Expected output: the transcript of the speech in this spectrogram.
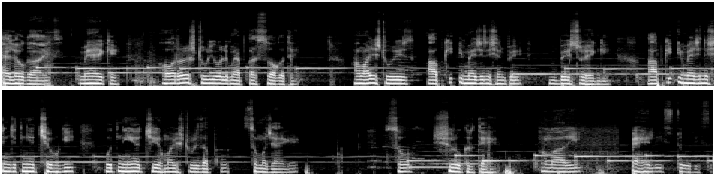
हेलो गाइस मैं है के हॉरर स्टोरी वर्ल्ड में आपका स्वागत है। हमारी स्टोरीज आपकी इमेजिनेशन पे बेस्ड रहेंगी। आपकी इमेजिनेशन जितनी अच्छी होगी उतनी ही अच्छी हमारी स्टोरीज आपको समझ आएगी। सो so, शुरू करते हैं हमारी पहली स्टोरी से।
